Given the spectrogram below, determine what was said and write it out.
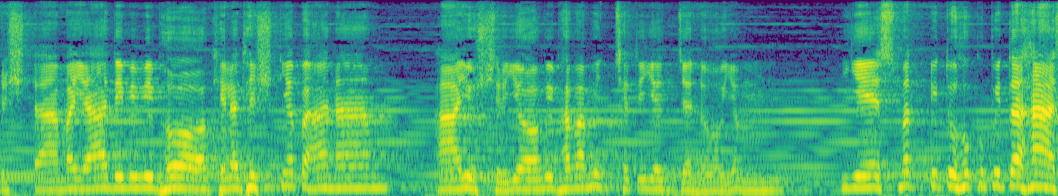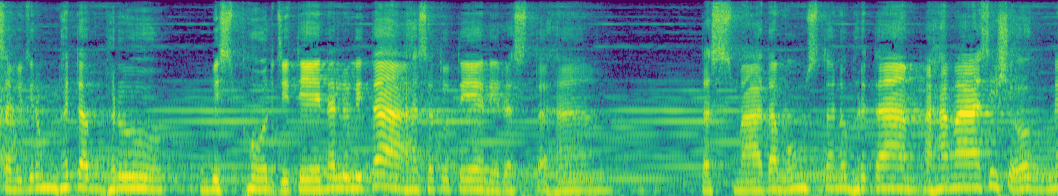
दृष्टा मयादिविभोऽखिलधिष्ण्यपानाम् आयुश्रियो विभवमिच्छति यज्जनोऽयम्। ये स्मत्पितुः कुपितः स विजृम्भितभ्रू। विस्फूर्जितेन लुलिताः स तु ते निरस्तः। तस्मादमुंस्तनुभृताम् अहमाशिशोऽग्न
